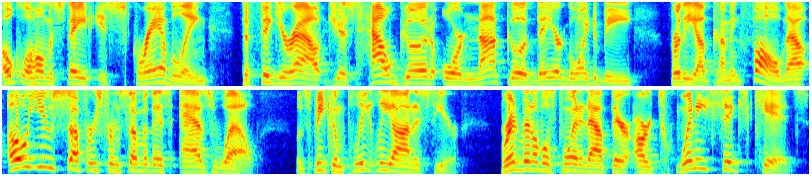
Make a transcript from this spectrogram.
Oklahoma State is scrambling to figure out just how good or not good they are going to be for the upcoming fall. Now, OU suffers from some of this as well. Let's be completely honest here. Brent Venables pointed out there are 26 kids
